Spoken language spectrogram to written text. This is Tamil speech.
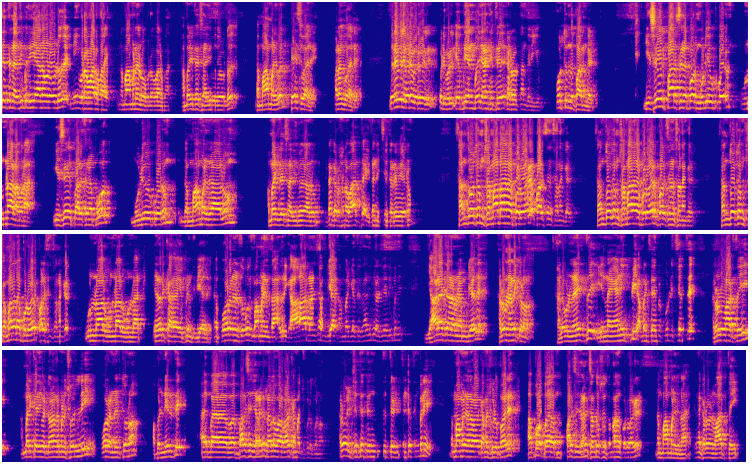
தேசத்தின் அதிபதியானவனோடு நீ உறவாடுவாய். இந்த மாமனிதர் உறவாடுவார். அமெரிக்க தேச அதிபதியோடு இந்த மாமனிதர் பேசுவார் பழகுவார். விரைவில் வர விரைவில் குடிவள் எப்படி என்பது எனக்கு தெரியாது கடவுள் தான் தெரியும். பொறுத்திருந்து பாருங்கள். இஸ்ரேல் பாலஸ்தீன போர் முடிவுக்கு வரும் உன்னால் அவனால் இஸ்ரேல் பாலஸ்தீன போர் முடிவுக்கு வரும் இந்த மாமனிதனாலும் அமெரிக்க தேச அதிபராலும். இதான் கடவுள் சொன்ன வார்த்தை இதான் நிச்சயம் நிறைவேறும். சந்தோஷம் சமாதானப்படுவார்கள் பாலஸ்தீன சனங்கள் சந்தோஷம் சமாதானப்படுவார்கள் பாலஸ்தீன சனங்கள் சந்தோஷம் சமாதானப்படுவார். பாலஸ்தீன சனங்கள் உன்னால் உன்னால் உன்னால் எதற்காக எப்படின்னு தெரியாது. நான் போட நிறுத்த போது மாமனிதன் அது வரைக்கும் ஆறு நினைச்சா முடியாது. அமெரிக்க தேச ரஷ்ய அதிபதி யாராச்சும் நினைக்க முடியாது. கடவுள் நினைக்கணும். கடவுள் நினைத்து என்னை அனுப்பி அமெரிக்க அதிபர் கூட்டி சேர்த்து கடவுள் வார்த்தையை அமெரிக்க அதிபர் டொனால்ட் ட்ரம்ப் சொல்லி போரை நிறுத்தணும். அப்படி நிறுத்தி அஹ், ப- ஜனங்கள் நல்ல வாழ்க்கை அமைச்சு கொடுக்கணும். கடவுள் சித்தத்தின் திட்டத்தின்படி இந்த வாழ்க்கை அமைச்சு கொடுப்பாரு. அப்போது ப- ஜனங்கள் சந்தோஷம் சமாதானப்படுவார்கள். இந்த மாமனிதனா இந்த கடவுளின் வார்த்தை.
